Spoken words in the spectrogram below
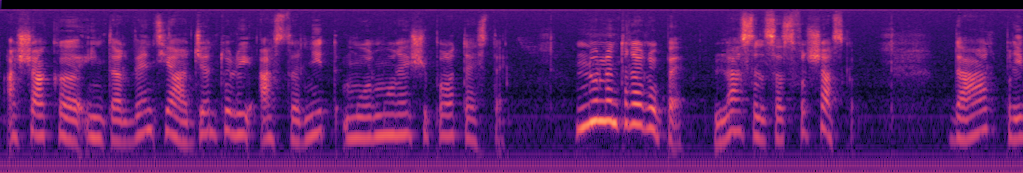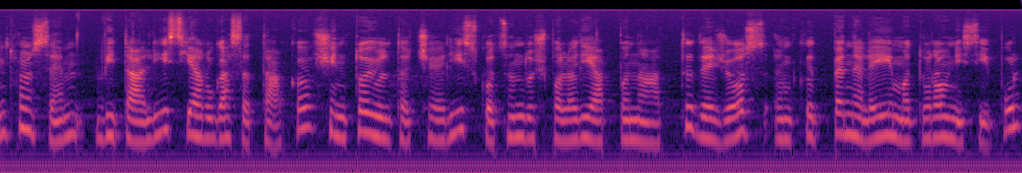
așa că intervenția agentului a stârnit murmure și proteste. Nu-l întrerupe, lasă-l să sfârșească. Dar, printr-un semn, Vitalis i-a rugat să tacă și în toiul tăcerii, scoțându-și pălăria până atât de jos încât penele ei măturau nisipul,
